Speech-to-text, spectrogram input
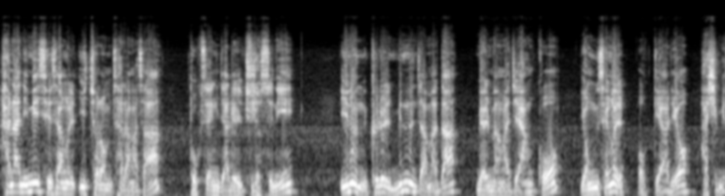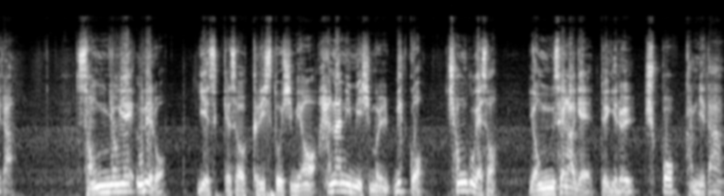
하나님이 세상을 이처럼 사랑하사 독생자를 주셨으니 이는 그를 믿는 자마다 멸망하지 않고 영생을 얻게 하려 하심이라. 성령의 은혜로 예수께서 그리스도시며 하나님이심을 믿고 천국에서 영생하게 되기를 축복합니다.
